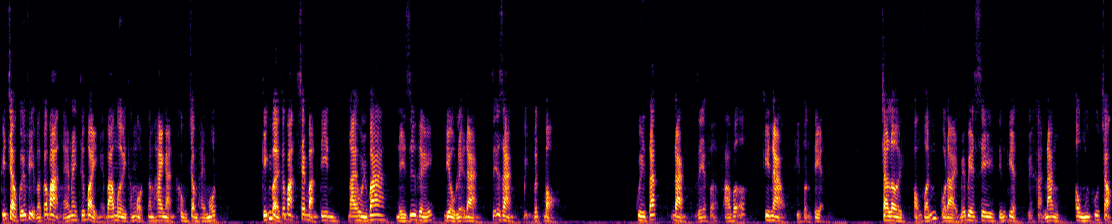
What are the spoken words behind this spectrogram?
Kính chào quý vị và các bạn ngày hôm nay thứ Bảy ngày 30 tháng 1 năm 2021. Kính mời các bạn xem bản tin Đại hội 3 để giữ ghế điều lệ đảng dễ dàng bị vứt bỏ. Quy tắc đảng dễ phá vỡ khi nào thì thuận tiện. Trả lời phỏng vấn của đài BBC tiếng Việt về khả năng ông Nguyễn Phú Trọng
